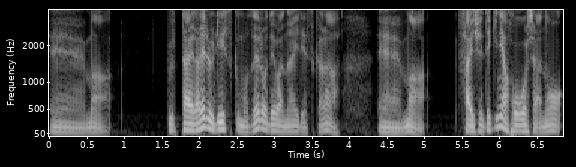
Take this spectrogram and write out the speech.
えー、まあ訴えられるリスクもゼロではないですから、え、まあ最終的には保護者の、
